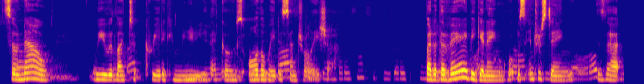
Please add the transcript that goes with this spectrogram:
So now, we would like to create a community that goes all the way to Central Asia. But at the very beginning, what was interesting is that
